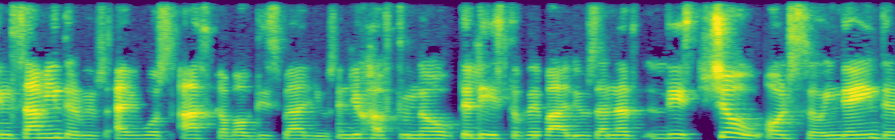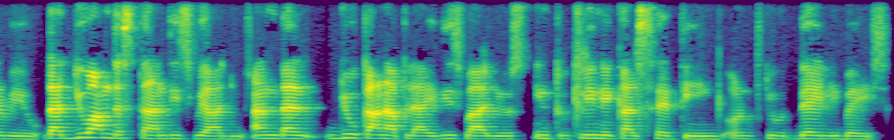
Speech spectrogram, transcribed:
in some interviews, I was asked about these values and you have to know the list of the values and at least show also in the interview that you understand these values and then you can apply these values into clinical setting on your daily basis.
